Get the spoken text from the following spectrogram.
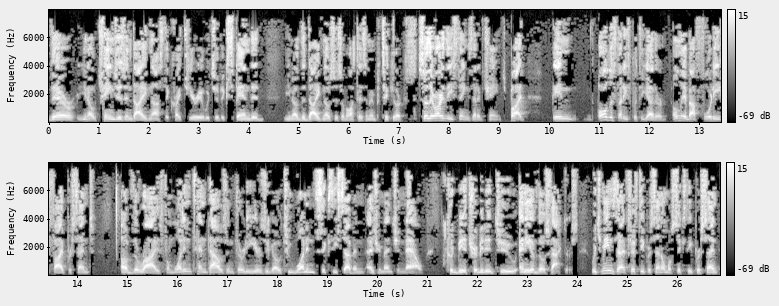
there, you know, changes in diagnostic criteria which have expanded you know, the diagnosis of autism in particular. So there are these things that have changed. But in all the studies put together, only about 45% of the rise from 1 in 10,000 30 years ago to 1 in 67, as you mentioned now, could be attributed to any of those factors, which means that 50%, almost 60%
